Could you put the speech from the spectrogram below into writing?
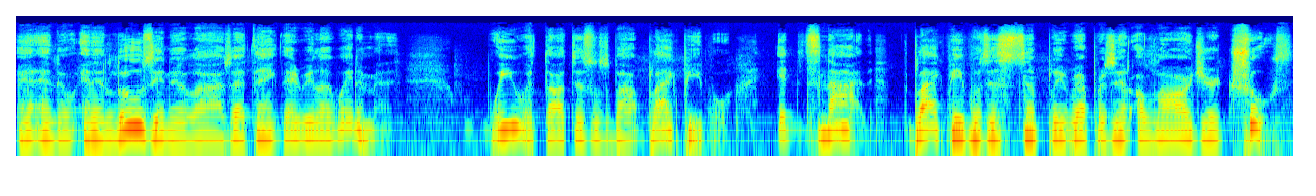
And, and, and in losing their lives, I think they realized, wait a minute, we would thought this was about black people. It's not. Black people just simply represent a larger truth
